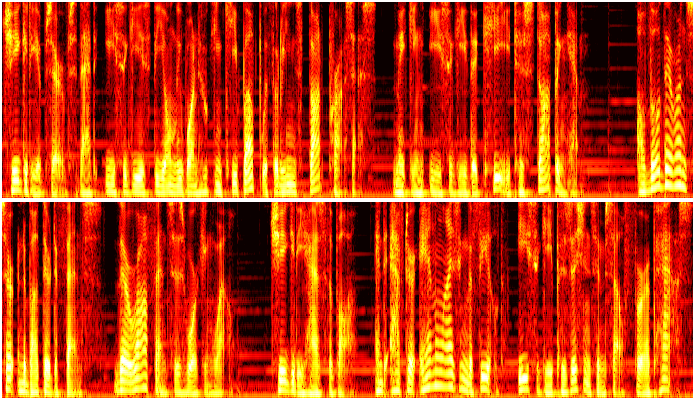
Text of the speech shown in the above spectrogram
Chigiri observes that Isagi is the only one who can keep up with Rin's thought process, making Isagi the key to stopping him. Although they're uncertain about their defense, their offense is working well. Chigiri has the ball, and after analyzing the field, Isagi positions himself for a pass.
